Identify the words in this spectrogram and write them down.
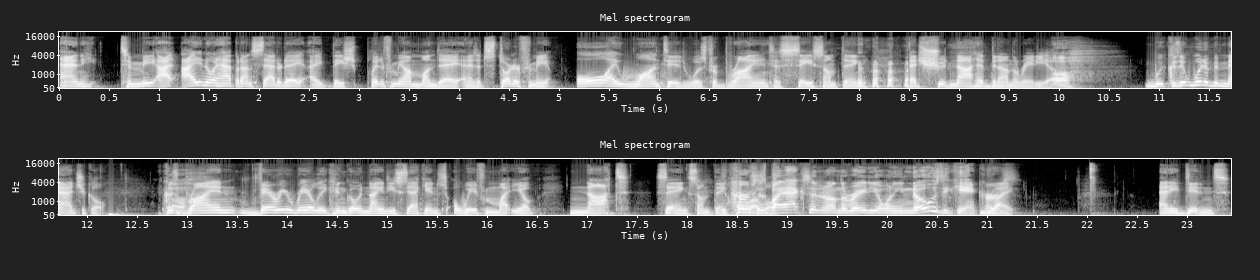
And he- to me, I, I didn't know what happened on Saturday. I, they played it for me on Monday, and as it started for me, all I wanted was for Brian to say something that should not have been on the radio, because it would have been magical. Because Brian very rarely can go ninety seconds away from my, you know, not saying something. he curses horrible. by accident on the radio when he knows he can't curse. Right. And he didn't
